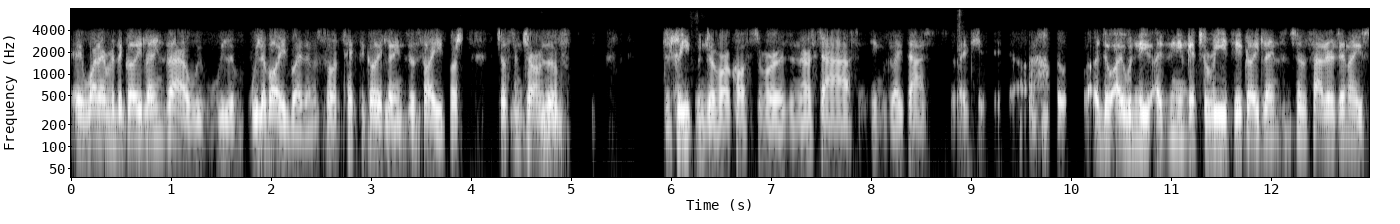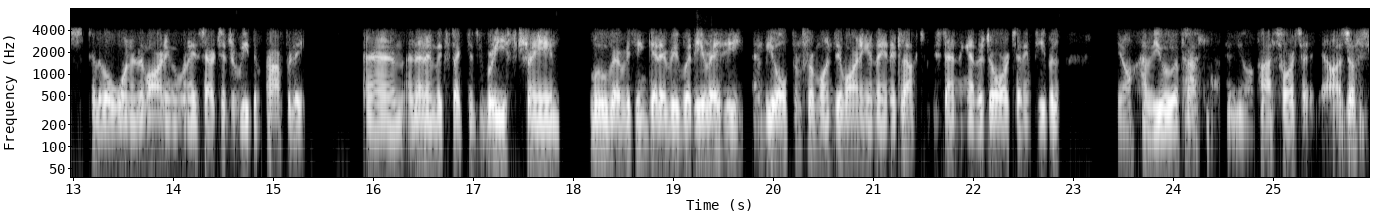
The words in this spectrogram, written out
eh, whatever the guidelines are, we, we'll we'll abide by them. So take the guidelines aside, but just in terms of the treatment of our customers and our staff and things like that. Like, uh, I wouldn't, I didn't even get to read the guidelines until Saturday night, till about one in the morning when I started to read them properly. Um, and then I'm expected to brief, train, move everything, get everybody ready, and be open for Monday morning at nine o'clock to be standing at a door telling people, you know, have you a passport? Have you a passport? You know, just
